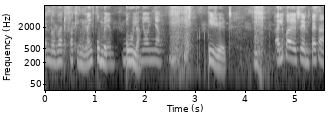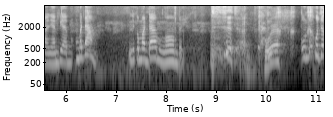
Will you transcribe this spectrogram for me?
end of that fucking night Umekula. nyonya period? alikuwa analeta mpesa ananiambia madam niko madam ng'ombe. Unakuja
